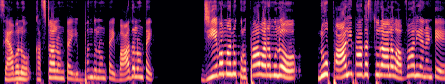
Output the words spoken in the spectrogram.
సేవలో కష్టాలుంటాయి ఇబ్బందులుంటాయి బాధలుంటాయి. జీవమను కృపావరములో నువ్వు పాలిభాగస్తురాలు అవ్వాలి అనంటే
